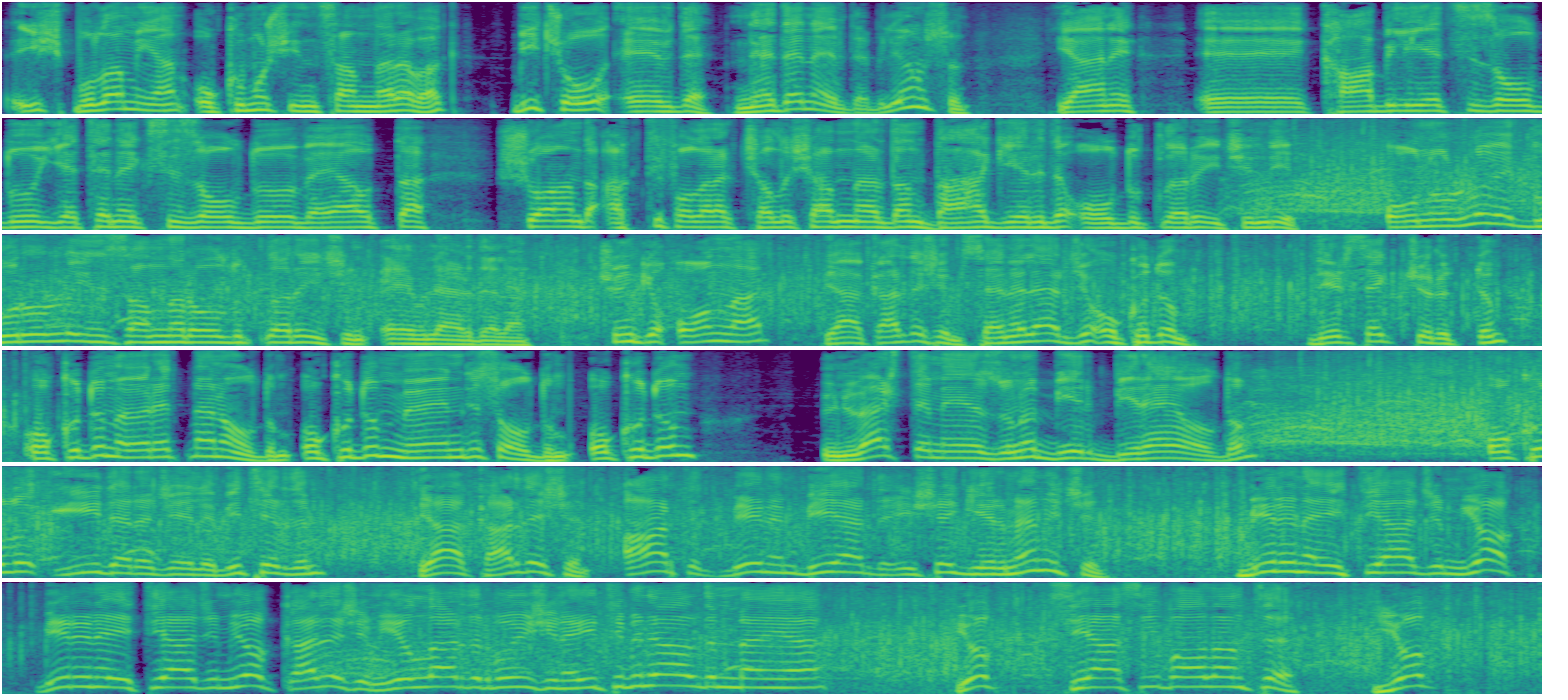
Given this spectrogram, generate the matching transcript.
iş bulamayan okumuş insanlara bak. Birçoğu evde. Neden evde biliyor musun? Yani e, kabiliyetsiz olduğu, yeteneksiz olduğu veyahut da şu anda aktif olarak çalışanlardan daha geride oldukları için değil. Onurlu ve gururlu insanlar oldukları için evlerdeler. Çünkü onlar ya kardeşim senelerce okudum. Dirsek çürüttüm. Okudum öğretmen oldum. Okudum mühendis oldum. Okudum üniversite mezunu bir birey oldum. Okulu iyi dereceyle bitirdim. Ya kardeşim artık benim bir yerde işe girmem için birine ihtiyacım yok. Birine ihtiyacım yok kardeşim. Yıllardır bu işin eğitimini aldım ben ya. Yok siyasi bağlantı. Yok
